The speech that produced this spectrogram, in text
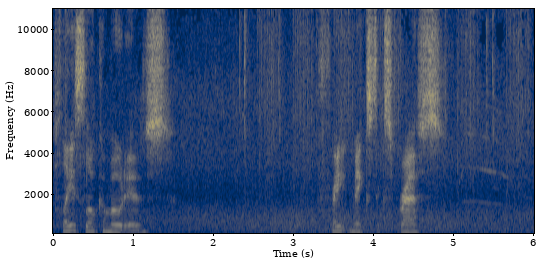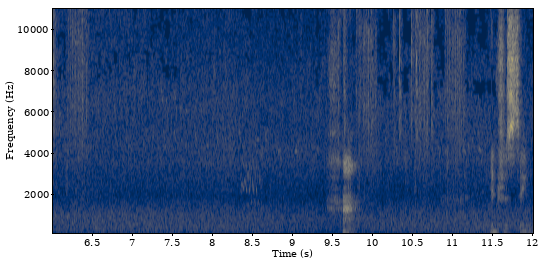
place locomotives. Freight mixed express. Huh. Interesting.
